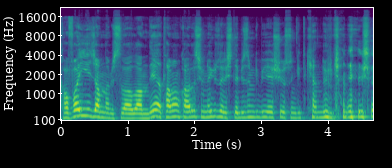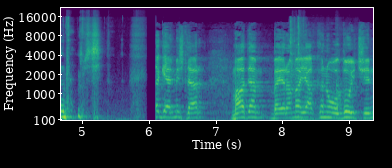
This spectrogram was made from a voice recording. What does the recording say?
Kafayı yiyeceğim la bir silahlan diye. Tamam kardeşim ne güzel işte bizim gibi yaşıyorsun. Git kendi ülkene yaşa demiş. Gelmişler? Madem bayrama yakın olduğu için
